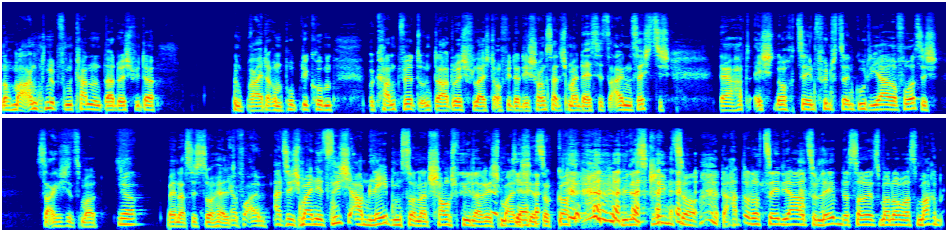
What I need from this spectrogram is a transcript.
nochmal anknüpfen kann und dadurch wieder ein breiteren Publikum bekannt wird und dadurch vielleicht auch wieder die Chance hat. Ich meine, der ist jetzt 61, der hat echt noch 10, 15 gute Jahre vor sich, sage ich jetzt mal. Ja. Wenn er sich so hält. Ja, vor allem. Also ich meine jetzt nicht am Leben, sondern schauspielerisch meine ja. ich jetzt. Oh Gott, wie das klingt so. Da hat er noch 10 Jahre zu leben, das soll jetzt mal noch was machen.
